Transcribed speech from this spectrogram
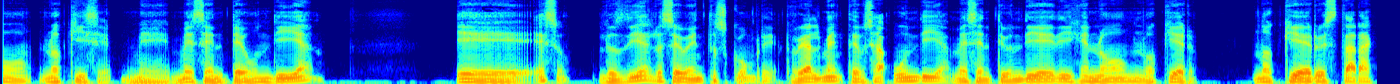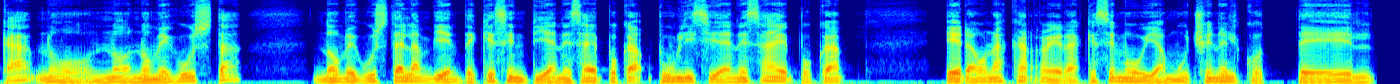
no quise. Me, me senté un día, eh, eso, los días, los eventos cumbre, realmente, o sea, un día, me senté un día y dije, no, no quiero, no quiero estar acá, no, no, no me gusta, no me gusta el ambiente que sentía en esa época, publicidad en esa época era una carrera que se movía mucho en el cóctel,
